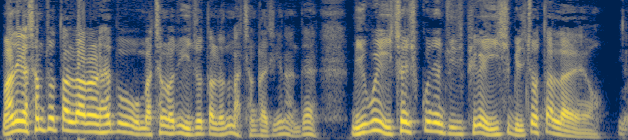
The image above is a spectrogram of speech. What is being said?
만약에 3조 달러를 해도 마찬가지로 2조 달러도 마찬가지긴 한데 미국의 2019년 GDP가 21조 달러예요. 네.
